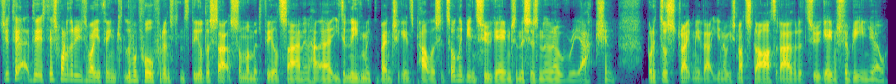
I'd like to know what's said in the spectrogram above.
Do you think, is this one of the reasons why you think Liverpool, for instance, the other summer midfield signing, uh, he didn't even make the bench against Palace. It's only been two games, and this isn't an overreaction, but it does strike me that you know he's not started either of the two games for Fabinho.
